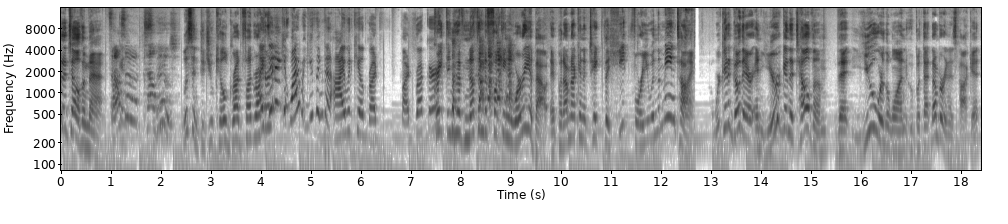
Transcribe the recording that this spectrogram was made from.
gonna tell them that. But also tell who. Listen, did you kill Grud Fuddrucker? I didn't. kill. Why would you think that I would kill Grud Fuddrucker? Great, then you have nothing to fucking worry about. And but I'm not gonna take the heat for you in the meantime. We're gonna go there and you're gonna tell them that you were the one who put that number in his pocket.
